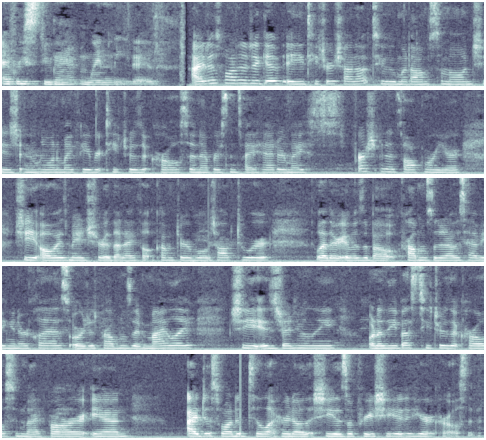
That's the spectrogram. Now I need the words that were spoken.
every student when needed. I just wanted to give a teacher shout out to Madame Simone. She's genuinely one of my favorite teachers at Carlson ever since I had her my freshman and sophomore year. She always made sure that I felt comfortable to talk to her, whether it was about problems that I was having in her class or just problems in my life. She is genuinely one of the best teachers at Carlson by far, and I just wanted to let her know that she is appreciated here at Carlson.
